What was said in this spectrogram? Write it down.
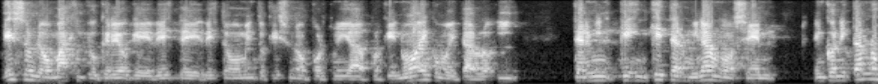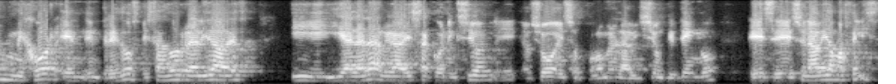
Eso es lo mágico, creo que, de este, de este momento, que es una oportunidad, porque no hay cómo evitarlo. Y ¿en qué terminamos? En, conectarnos mejor entre dos, esas dos realidades y, a la larga esa conexión, eh, yo eso por lo menos la visión que tengo, es, es una vida más feliz.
